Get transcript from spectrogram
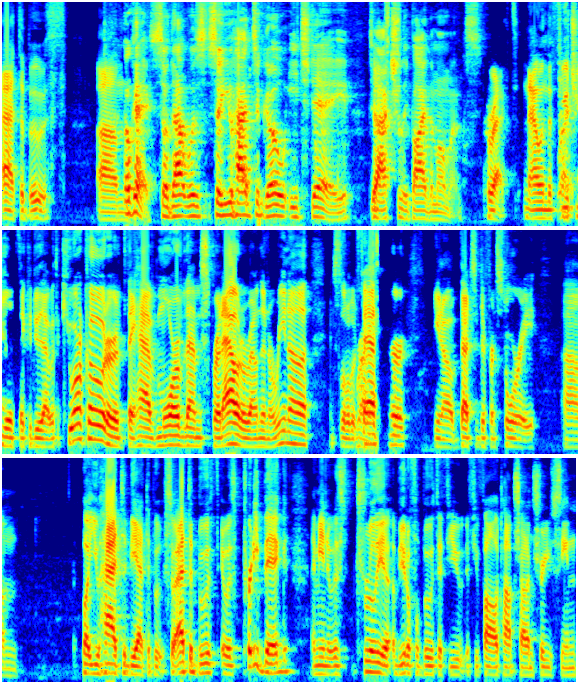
at the booth. Um, okay, so that was so you had to go each day to yes. actually buy the moments. Correct. Now in the future, right. if they could do that with a QR code, or if they have more of them spread out around an arena, it's a little bit right. faster. You know, that's a different story. Um, but you had to be at the booth. So at the booth, it was pretty big. I mean, it was truly a, beautiful booth. If you if you follow Top Shot, I'm sure you've seen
